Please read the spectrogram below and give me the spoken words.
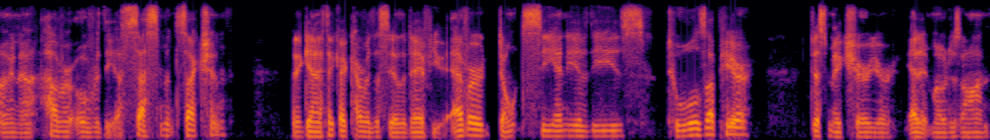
I'm going to hover over the assessment section. And again, I think I covered this the other day. If you ever don't see any of these tools up here, just make sure your edit mode is on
